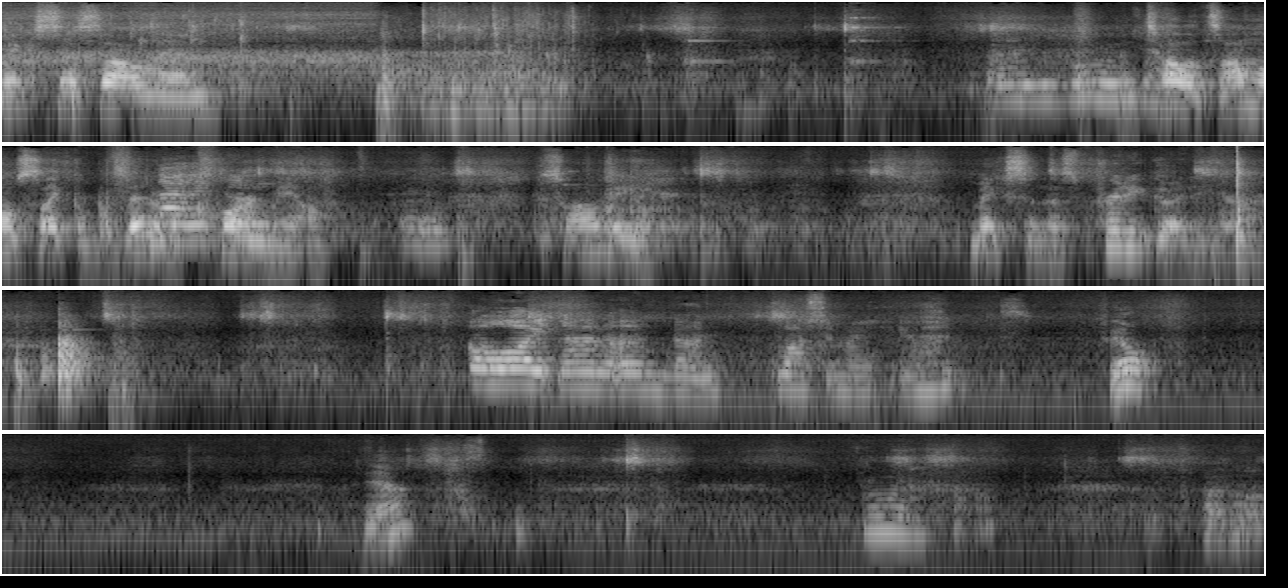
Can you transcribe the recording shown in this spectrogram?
mix this all in until it's almost like a bit of a cornmeal. So I'll be mixing this pretty good here. Oh, wait, Nana, I'm done washing my hands. Feel it? Yeah? I'm. Uh-huh.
